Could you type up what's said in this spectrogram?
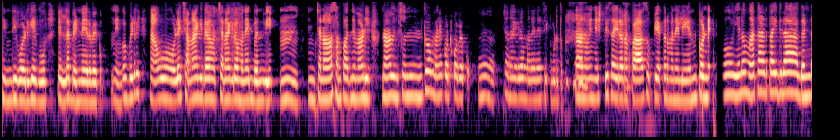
ತಿಂಡಿಗೆ ಅಡುಗೆಗೂ ಎಲ್ಲ ಬೆಣ್ಣೆ ಇರಬೇಕು. ಹೆಂಗೋ ಬಿಡ್ರಿ, ನಾವು ಒಳ್ಳೆ ಚೆನ್ನಾಗಿದ, ಚೆನ್ನಾಗಿರೋ ಮನೆಗೆ ಬಂದ್ವಿ. ಹ್ಞೂ ಚೆನ್ನಾಗಿ ಸಂಪಾದನೆ ಮಾಡಿ ನಾವು ಇನ್ನು ಸ್ವಂತವಾಗಿ ಮನೆ ಕೊಟ್ಕೋಬೇಕು. ಹ್ಞೂ ಚೆನ್ನಾಗಿರೋ ಮನೆನೇ ಸಿಕ್ಬಿಡ್ತು. ನಾನು ಇನ್ನೆಷ್ಟು ದಿವಸ ಇರೋಣಪ್ಪ ಸುಪ್ಪಿ ಅಕ್ಕರ ಮನೇಲಿ ಅಂದ್ಕೊಂಡೆ ಓ, ಏನೋ ಮಾತಾಡ್ತಾ ಇದ್ದೀರಾ? ಗಂಡ,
